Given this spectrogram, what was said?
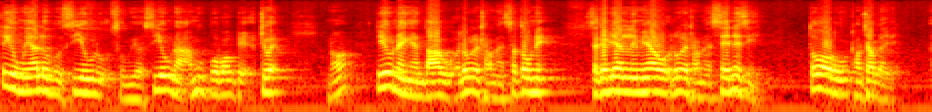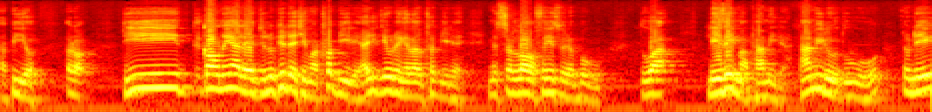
တရုတ်မရလို့ကိုစီယုံလို့ဆိုပြီးတော့စီယုံတာအမှုပေါ်ပေါက်တဲ့အတွက်နော်တရုတ်နိုင်ငံသားကိုအလုပ်နဲ့ထောင်နဲ့73နှစ်စကပြန်လင်များကိုအလုပ်နဲ့ထောင်နဲ့10နှစ်စီတော့အောင်ထောင်ချလိုက်တယ်အပြီးရောအဲ့တော့ဒီအကောင်တွေကလည်းဒီလိုဖြစ်တဲ့အချိန်မှာထွက်ပြေးတယ်အဲ့ဒီတရုတ်နိုင်ငံသားထွက်ပြေးတယ် Mr. Law Face ဆိုတဲ့ပုဂ္ဂိုလ် तू ကလေးစိတ်မှာဖမ်းမိတာဖမ်းမိလို့ तू ကိုတွန်တေး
